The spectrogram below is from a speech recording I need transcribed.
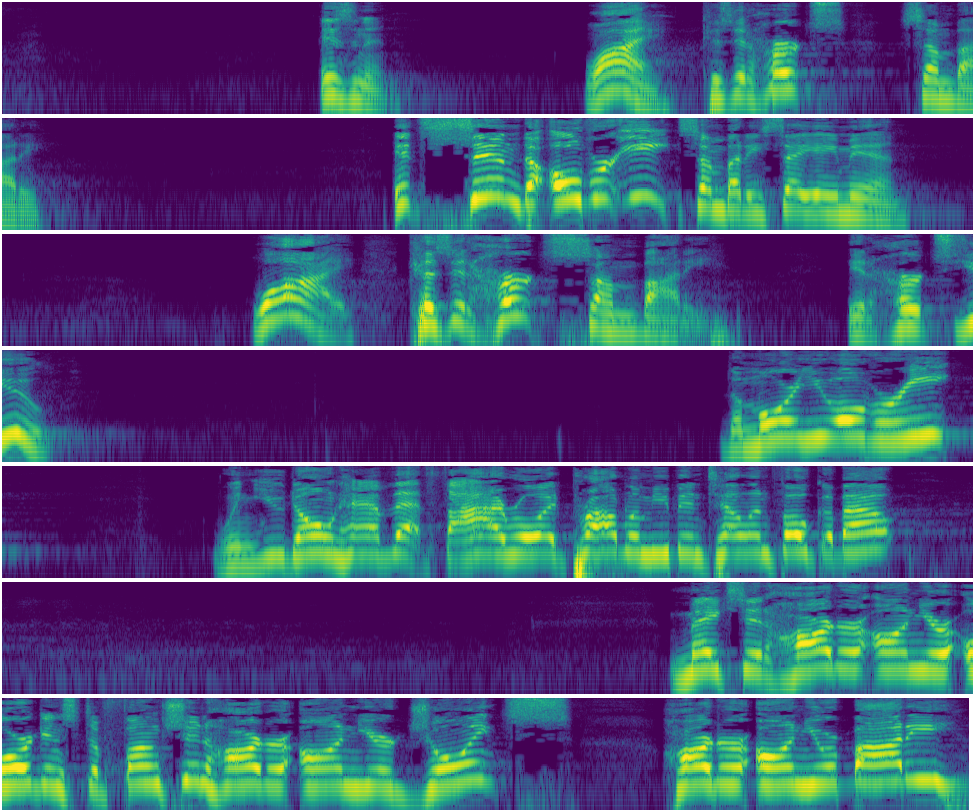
isn't it? Why? Because it hurts somebody. It's sin to overeat. Somebody say amen. Why? Because it hurts somebody. It hurts you. The more you overeat, when you don't have that thyroid problem you've been telling folk about, makes it harder on your organs to function, harder on your joints, harder on your body.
